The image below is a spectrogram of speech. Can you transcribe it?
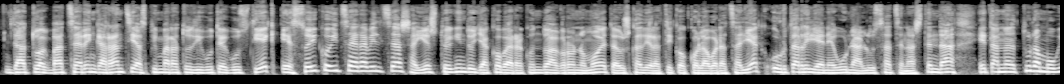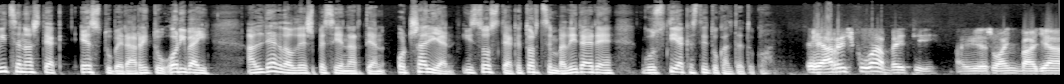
Datuak batzearen garrantzia azpimarratu digute guztiek, ezoiko hitza erabiltzea saiestu egin du Jakoba Errekondo agronomo eta Euskadi Eratiko kolaboratzaileak urtarrilen eguna luzatzen hasten da eta natura mugitzen hasteak ez du berarritu. Hori bai, aldeak daude espezien artean, otsailean izozteak etortzen badira ere, guztiak ez ditu kaltetuko. E, arriskua beti, ez bain baina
